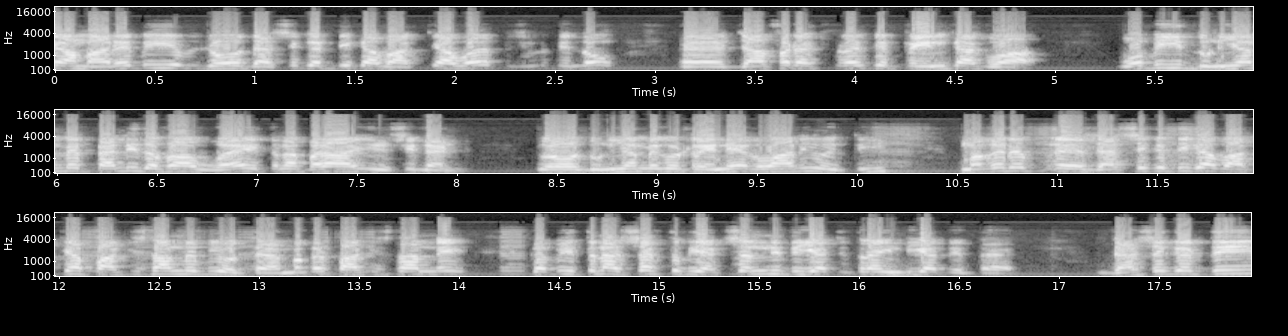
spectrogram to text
हमारे भी जो दहशतगर्दी का वाक्य हुआ है, पिछले दिनों जाफ़र एक्सप्रेस के ट्रेन का अगवा वो भी दुनिया में पहली दफ़ा हुआ है, इतना बड़ा इंसिडेंट तो दुनिया में कोई ट्रेनें अगवा नहीं हुई थी। मगर दहशतगर्दी का वाक्य पाकिस्तान में भी होता है, मगर पाकिस्तान ने कभी इतना सख्त रिएक्शन नहीं दिया जितना इंडिया देता है। दहशतगर्दी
